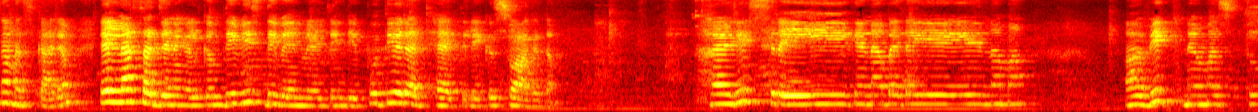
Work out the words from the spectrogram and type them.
നമസ്കാരം. എല്ലാ സജ്ജനങ്ങൾക്കും ദിവീസ് ദിവേൻ വേൾഡിന്റെ പുതിയൊരു അധ്യായത്തിലേക്ക് സ്വാഗതം. ഹരിശ്രീ ഗണപതയേ നമ. അവിഘ്നമസ്തു.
